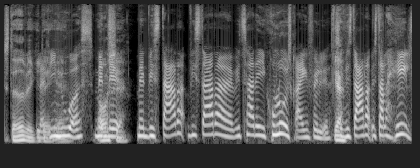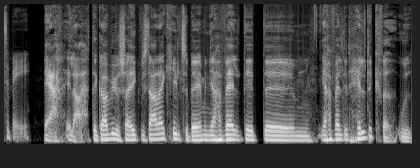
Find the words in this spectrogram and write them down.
Stadigvæk i Eller dag. lige nu også. Men, Også, øh, ja. men vi starter, vi starter, vi tager det i kronologisk rækkefølge. Ja. Så vi starter, vi starter helt tilbage. Ja, eller det gør vi jo så ikke. Vi starter ikke helt tilbage, men jeg har valgt et, øh, jeg har valgt et heltekvad ud,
